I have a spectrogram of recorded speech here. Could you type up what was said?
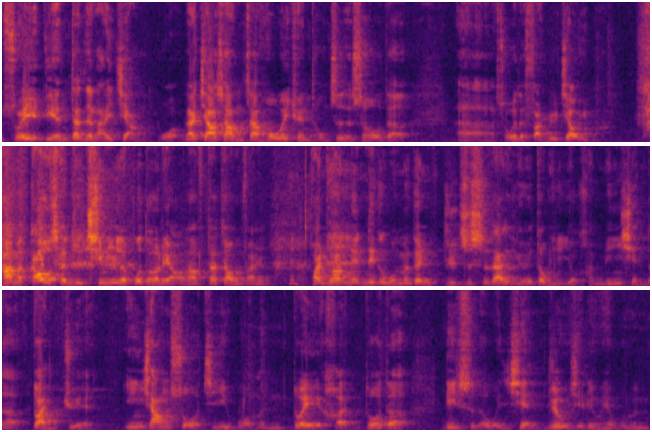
所以连带着来讲，我再加上战后威权统治的时候的，呃，所谓的反日教育嘛，他们高层是亲日的不得了，然后再叫我们反日。换句话，那那个我们跟日治时代的有些东西有很明显的断绝，影响所及，我们对很多的历史的文献、日文写、日文献，我们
